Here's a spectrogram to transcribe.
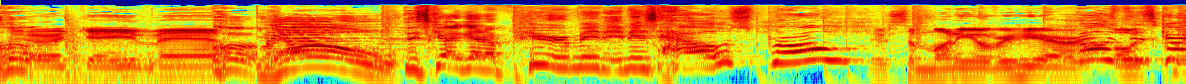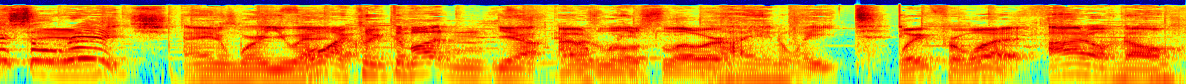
You're a caveman. Yo, this guy got a pyramid in his house, bro. There's some money over here. How's oh, this guy so quicksand. rich? Adam, where you at? Oh, I clicked the button. Yeah. I was a little slower. Lie in wait. Wait for what? I don't know.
